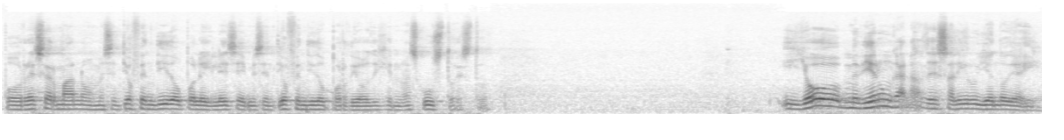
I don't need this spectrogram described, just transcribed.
por ese hermano, me sentí ofendido por la iglesia y me sentí ofendido por Dios. Dije, no es justo esto. Y yo me dieron ganas de salir huyendo de ahí.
